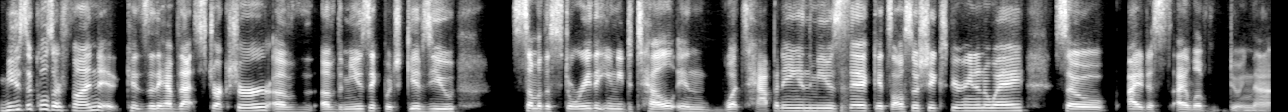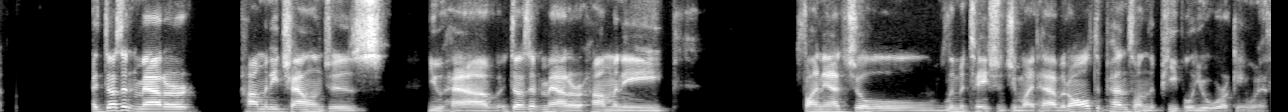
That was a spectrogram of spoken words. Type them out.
musicals are fun eh, because they have that structure of of the music which gives you some of the story that you need to tell in what's happening in the music. It's also Shakespearean in a way. So I just I love doing that. It doesn't matter how many challenges you have. It doesn't matter how many financial limitations you might have. It all depends on the people you're working with.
